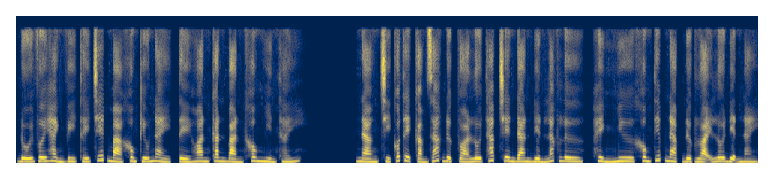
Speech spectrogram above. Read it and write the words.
Đối với hành vi thấy chết mà không cứu này, tề hoan căn bản không nhìn thấy. Nàng chỉ có thể cảm giác được tòa lôi tháp trên đan điền lắc lư, hình như không tiếp nạp được loại lôi điện này.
